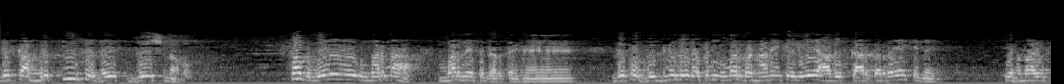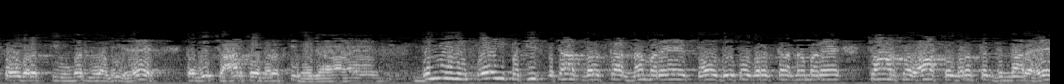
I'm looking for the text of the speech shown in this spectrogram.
जिसका मृत्यु से द्वेष न हो? सब लोग मरना, मरने से डरते हैं। देखो बुढ़े लोग अपनी उम्र बढ़ाने के लिए आविष्कार कर रहे हैं कि नहीं? ये हमारी सौ वर्ष की उम्र जो अभी है तो वो चार सौ वर्ष की हो जाए। दुनिया में कोई पच्चीस, पचास वर्ष का न मरे, सौ, दो सौ वर्ष का न मरे, चार सौ, आठ सौ वर्ष तक ज़िंदा रहे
